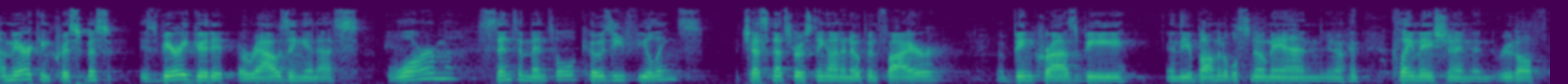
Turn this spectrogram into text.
American Christmas is very good at arousing in us warm, sentimental, cozy feelings. Chestnuts roasting on an open fire, Bing Crosby and the Abominable Snowman, you know, claymation and Rudolph.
